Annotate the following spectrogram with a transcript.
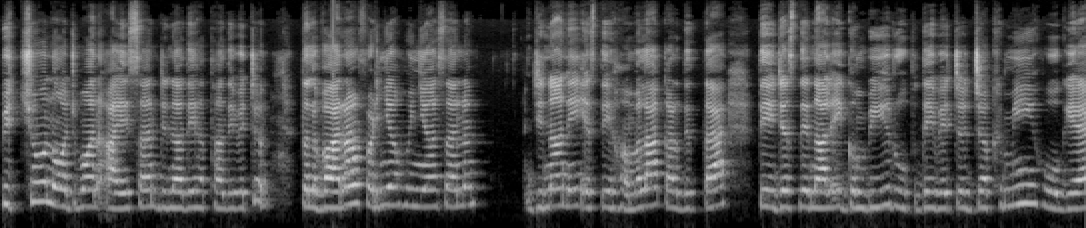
ਪਿੱਛੋਂ ਨੌਜਵਾਨ ਆਏ ਸਨ, ਜਿਨ੍ਹਾਂ ਦੇ ਹੱਥਾਂ ਦੇ ਵਿੱਚ ਤਲਵਾਰਾਂ ਫੜੀਆਂ ਹੋਈਆਂ ਸਨ। ਜਿਨ੍ਹਾਂ ਨੇ ਇਸ ਤੇ ਹਮਲਾ ਕਰ ਦਿੱਤਾ ਤੇ ਜਿਸ ਦੇ ਨਾਲ ਇਹ ਗੰਭੀਰ ਰੂਪ ਦੇ ਵਿੱਚ ਜ਼ਖਮੀ ਹੋ ਗਿਆ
